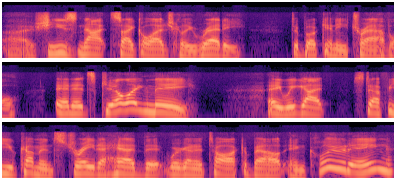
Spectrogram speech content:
Uh, she's not psychologically ready to book any travel and it's killing me. Hey, we got stuff for you coming straight ahead that we're going to talk about, including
